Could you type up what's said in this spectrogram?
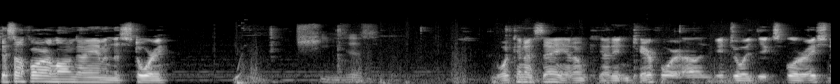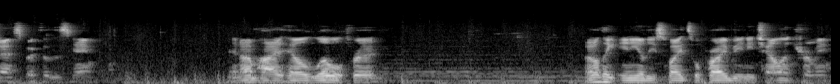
That's how far along I am in the story. Jesus. What can I say? I don't. I didn't care for it. I enjoyed the exploration aspect of this game, and I'm high hell level for it. I don't think any of these fights will probably be any challenge for me.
